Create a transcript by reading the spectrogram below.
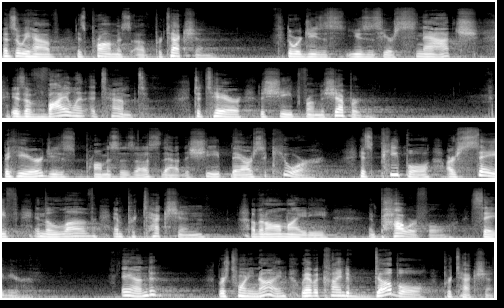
And so we have his promise of protection. The word Jesus uses here, snatch, is a violent attempt to tear the sheep from the shepherd. But here, Jesus promises us that the sheep, they are secure. His people are safe in the love and protection of an almighty and powerful Savior. And Verse 29, we have a kind of double protection.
